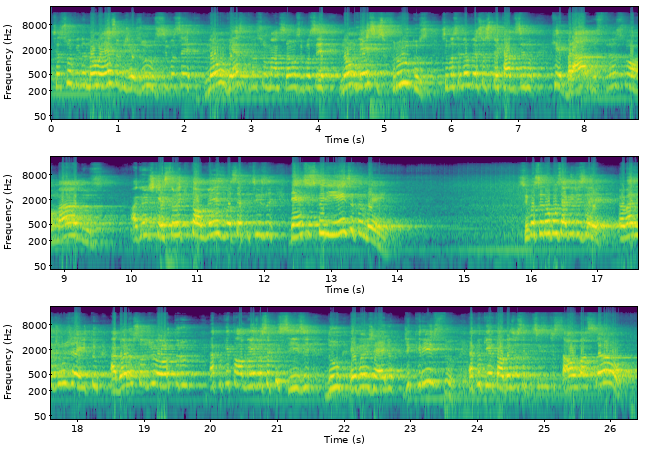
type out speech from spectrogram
se a sua vida não é sobre Jesus, se você não vê essa transformação, se você não vê esses frutos, se você não vê seus pecados sendo quebrados, transformados, a grande questão é que talvez você precise dessa experiência também. Se você não consegue dizer, eu era de um jeito, agora eu sou de outro, é porque talvez você precise do Evangelho de Cristo, é porque talvez você precise de salvação.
